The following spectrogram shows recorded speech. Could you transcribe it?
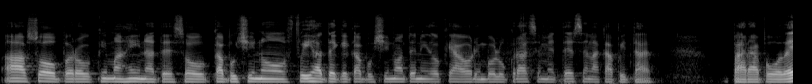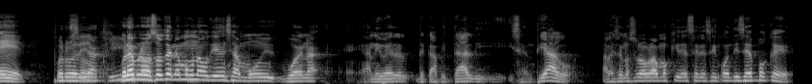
Ah, so, pero que imagínate, so, Capuchino, fíjate que Capuchino ha tenido que ahora involucrarse, meterse en la capital para poder... Pero de aquí... Por ejemplo, nosotros tenemos una audiencia muy buena a nivel de capital y, y Santiago. A veces nosotros hablamos aquí de Serie 56 porque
